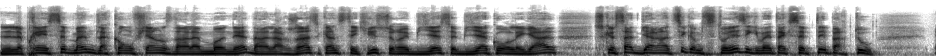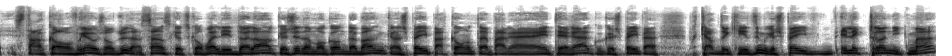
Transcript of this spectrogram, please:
le, le principe même de la confiance dans la monnaie, dans l'argent, c'est quand c'est écrit sur un billet, ce billet à cours légal, ce que ça te garantit comme citoyen, c'est qu'il va être accepté partout. C'est encore vrai aujourd'hui dans le sens que tu comprends les dollars que j'ai dans mon compte de banque quand je paye par compte par euh, Interac ou que je paye par, par, carte de crédit mais que je paye électroniquement,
